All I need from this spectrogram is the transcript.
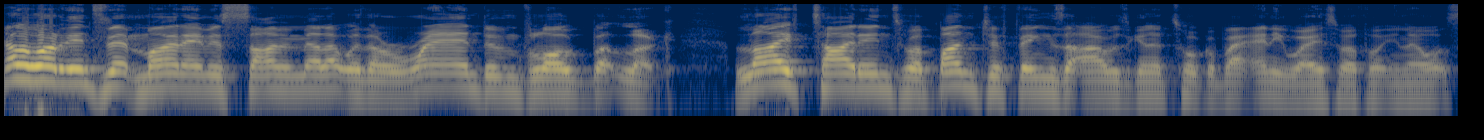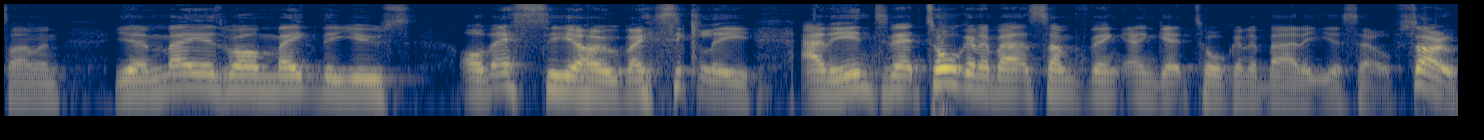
Hello, world of the internet. My name is Simon Miller with a random vlog. But look, life tied into a bunch of things that I was going to talk about anyway. So I thought, you know what, Simon? Yeah, may as well make the use of SEO basically and the internet talking about something and get talking about it yourself. So,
